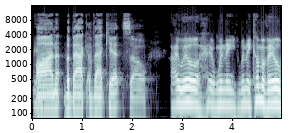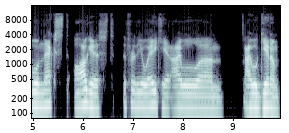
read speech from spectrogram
Yeah. on the back of that kit. So I will when they when they come available next August for the away kit. I will um I will get them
